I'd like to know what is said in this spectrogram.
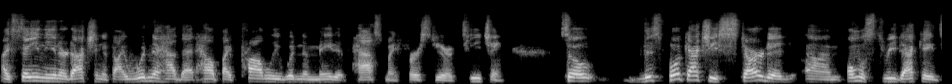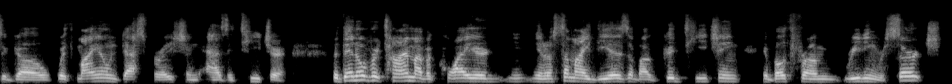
I say in the introduction, if I wouldn't have had that help, I probably wouldn't have made it past my first year of teaching. So this book actually started um, almost three decades ago with my own desperation as a teacher. But then over time, I've acquired, you know, some ideas about good teaching, both from reading research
